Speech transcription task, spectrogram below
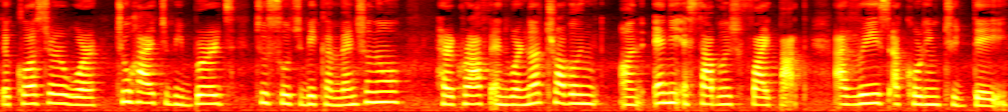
The cluster were too high to be birds, too slow to be conventional aircraft, and were not traveling on any established flight path, at least according to Day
